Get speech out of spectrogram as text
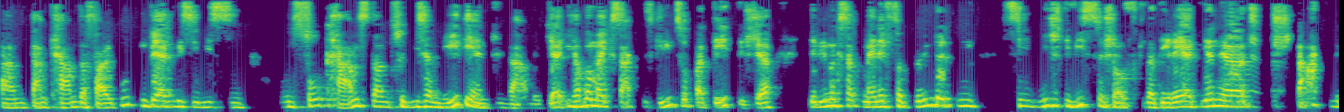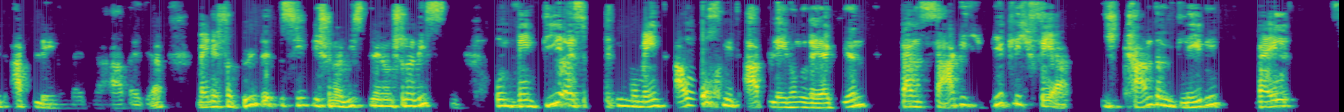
Ähm, dann kam der Fall Gutenberg, wie Sie wissen. Und so kam es dann zu dieser Mediendynamik. Ja. Ich habe einmal gesagt, das klingt so pathetisch. Ja. Ich habe immer gesagt, meine Verbündeten sind nicht die Wissenschaftler, die reagieren ja stark mit Ablehnung meiner Arbeit. Ja. Meine Verbündeten sind die Journalistinnen und Journalisten. Und wenn die also im Moment auch mit Ablehnung reagieren, dann sage ich wirklich fair, ich kann damit leben, weil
